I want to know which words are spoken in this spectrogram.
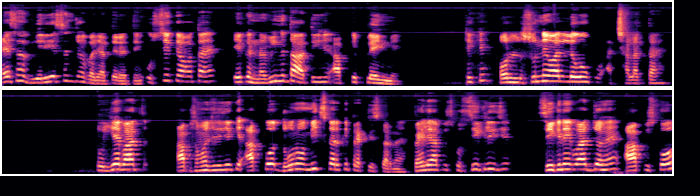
ऐसा वेरिएशन जो है बजाते रहते हैं। उससे क्या होता है, एक नवीनता आती है आपके प्लेइंग में, ठीक है? और सुनने वाले लोगों को अच्छा लगता है। तो ये बात आप समझ लीजिए कि आपको दोनों मिक्स करके प्रैक्टिस करना है। पहले आप इसको सीख लीजिए। सीखने के बाद जो है, आप इसको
